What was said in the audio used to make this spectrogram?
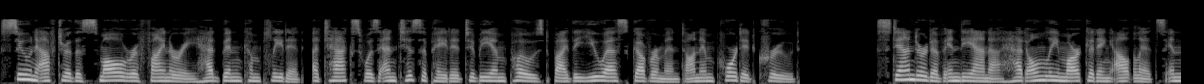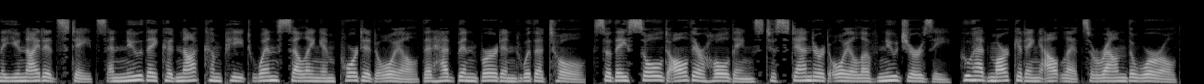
Soon after the small refinery had been completed, a tax was anticipated to be imposed by the U.S. government on imported crude. Standard of Indiana had only marketing outlets in the United States and knew they could not compete when selling imported oil that had been burdened with a toll, so they sold all their holdings to Standard Oil of New Jersey, who had marketing outlets around the world.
